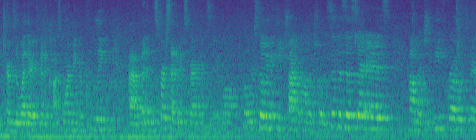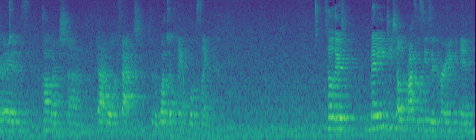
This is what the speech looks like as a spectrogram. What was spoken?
in terms of whether it's going to cause warming or cooling. Uh, but in this first set of experiments, it will. But we're still going to keep track of how much photosynthesis there is, how much leaf growth there is, how much um, that will affect sort of what the plant looks like. So there's many detailed processes occurring in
